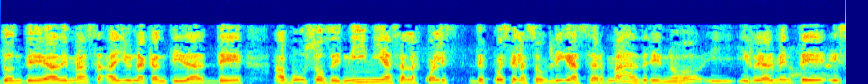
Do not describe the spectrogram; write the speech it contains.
donde además hay una cantidad de abusos de niñas a las cuales después se las obliga a ser madre, ¿no? Y, y realmente es,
